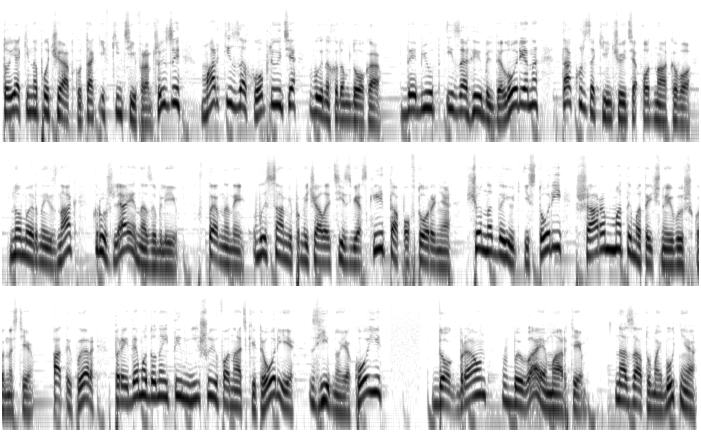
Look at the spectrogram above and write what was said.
то як і на початку, так і в кінці франшизи Марті захоплюється винаходом Дока. Дебют і загибель Делоріана також закінчується однаково. Номерний знак кружляє на землі. Впевнений, ви самі помічали ці зв'язки та повторення, що надають історії шаром математичної вишуканості. А тепер перейдемо до найтемнішої фанатської теорії, згідно якої Док Браун вбиває Марті. Назад у майбутнє,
